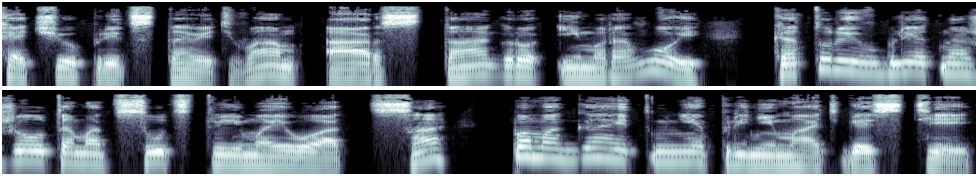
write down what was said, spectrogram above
Хочу представить вам Арстагро и Моровой, который в бледно-желтом отсутствии моего отца помогает мне принимать гостей.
